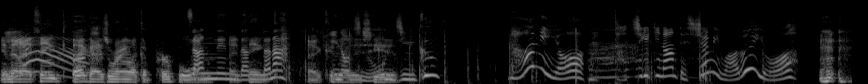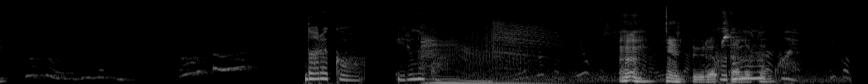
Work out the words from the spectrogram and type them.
And then I think that guy's wearing like a purple 残 one. 念 I だっ think たな I couldn't really 命 see の恩 it. 人くん よ立ち聞きなんて趣味悪いよ誰かいるのか His boot up 子 sound 供の effect. 声リコ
